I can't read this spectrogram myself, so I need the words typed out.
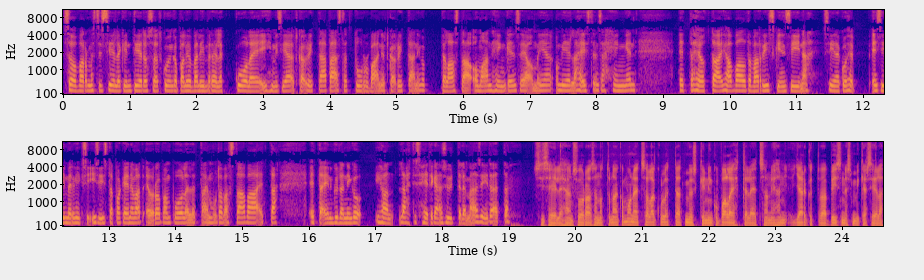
se on varmasti sielläkin tiedossa, että kuinka paljon välimerelle kuolee ihmisiä, jotka yrittää päästä turvaan, jotka yrittää niin pelastaa oman henkensä ja omien, omien läheistensä hengen. Että he ottaa ihan valtavan riskin siinä, siinä kun he esimerkiksi isistä pakenevat Euroopan puolelle tai muuta vastaavaa, että, että en kyllä niin ihan lähtisi heitäkään syyttelemään siitä, että Siis heillehän suoraan sanottuna aika monet salakuljettajat myöskin niin kuin valehtelee, että se on ihan järkyttävä bisnes, mikä siellä,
